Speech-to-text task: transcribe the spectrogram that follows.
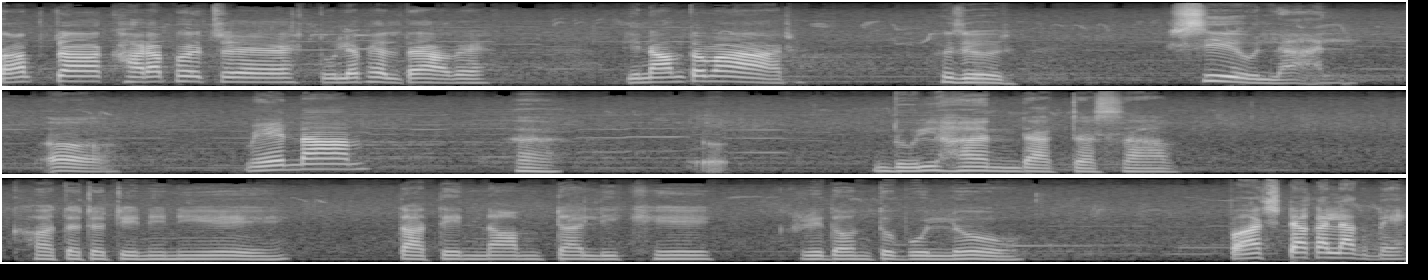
দাঁতটা খারাপ হয়েছে তুলে ফেলতে হবে। কি নাম তোমার? হুজুর শিওলাল ও মেয়ের নাম? হ্যাঁ। দুলহান ডাক্তার সাহেব। খাতাটা টেনে নিয়ে তাতে নামটা লিখে কৃদন্ত বলল পাঁচ টাকা লাগবে।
